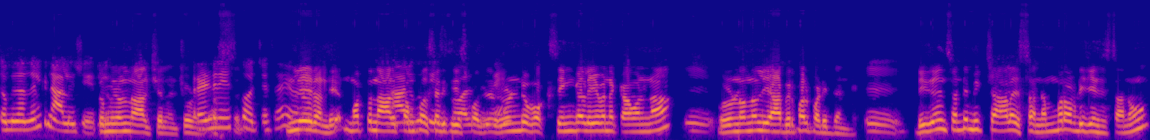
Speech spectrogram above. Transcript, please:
తొమ్మిది వందలకి నాలుగు చీరలు. తొమ్మిది వందల నాలుగు చేయాలండి రెండు చూడండి. తీసుకోవచ్చా లేదండి మొత్తం నాలుగు కంపల్సరీ తీసుకోవాలి తీసుకోవాల్సిందే. రెండు ఒక సింగిల్ ఏమైనా కావాలన్నా ఉమ్, రెండు వందల యాభై రూపాయలు పడిద్దండి. డిజైన్స్ అంటే మీకు చాలా ఇస్తాను నెంబర్ ఆఫ్ డిజైన్స్ ఇస్తాను.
